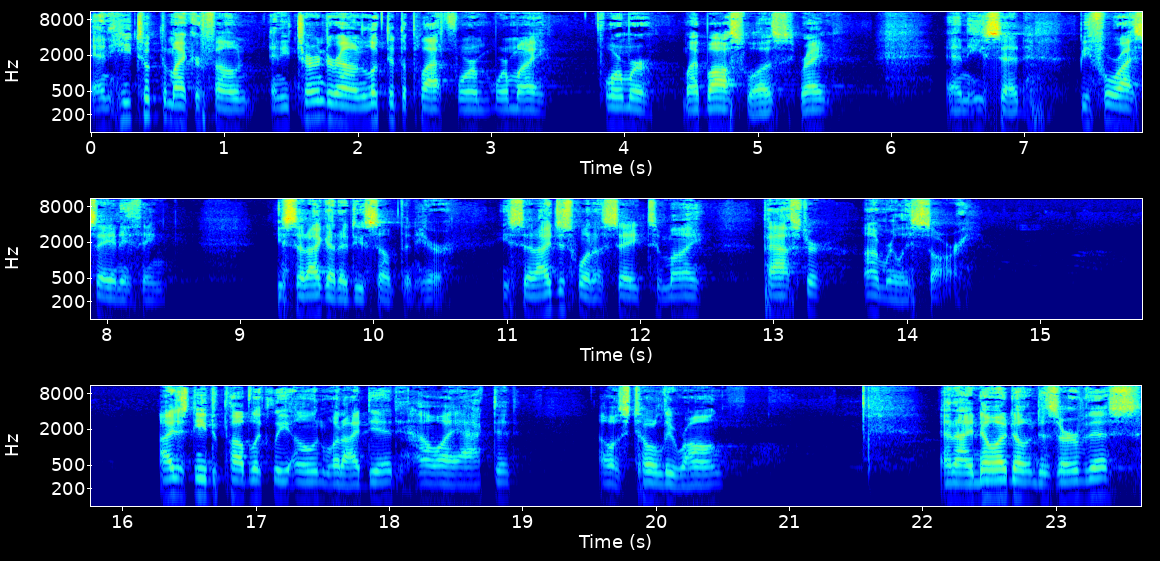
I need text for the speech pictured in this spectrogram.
And he took the microphone and he turned around and looked at the platform where my former, my boss was, right? And he said, Before I say anything, he said, I got to do something here. He said, I just want to say to my pastor, I'm really sorry. I just need to publicly own what I did, how I acted. I was totally wrong. And I know I don't deserve this,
